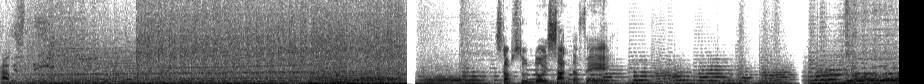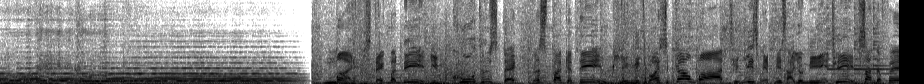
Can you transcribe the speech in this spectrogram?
ครับสนับสนุนโดย Santa Fe ใหม่สเต็กบัดดี้อิ่มคู่ทั้งสเต็กและสปาเกตตี้เพียง 119 บาท ถึง 21 เมษายนนี้ที่ซานตาเฟ่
